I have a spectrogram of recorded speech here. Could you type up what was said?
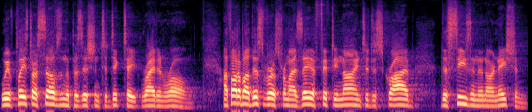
We have placed ourselves in the position to dictate right and wrong. I thought about this verse from Isaiah 59 to describe this season in our nation.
